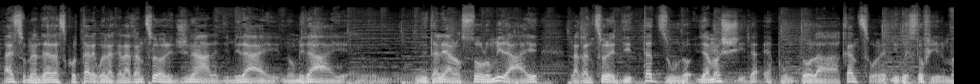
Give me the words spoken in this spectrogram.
Adesso mi andrei ad ascoltare quella che è la canzone originale di Mirai, no Mirai, eh, in italiano solo Mirai, la canzone di Tazuro Yamashita e appunto la canzone di questo film.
